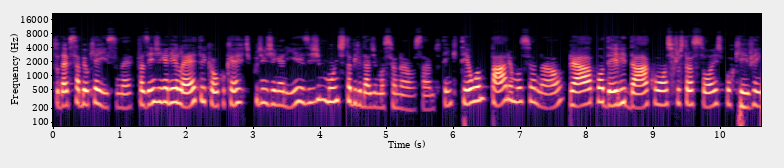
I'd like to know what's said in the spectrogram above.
tu deve saber o que é isso, né? Fazer engenharia elétrica ou qualquer tipo de engenharia exige muita estabilidade emocional, sabe? Tu tem que ter um amparo emocional para poder lidar com as frustrações, porque vem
